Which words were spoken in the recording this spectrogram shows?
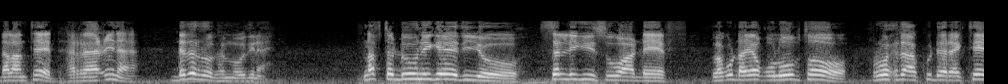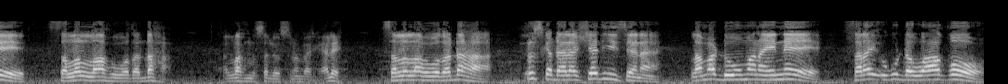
dhalanteed ha raacina dhada roob ha moodina. Nafta dhuunigeediyo salligiisu waa dheef. Lagu dhayo quluubtoo ruuxdaa ku dharagtee salallaahu wadadhaha allahuma salli wasalam baarik caleyh salallaahu wadadhaha xuska dhalashadiisana lama dhuumanaynee saray ugu dhawaaqoo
